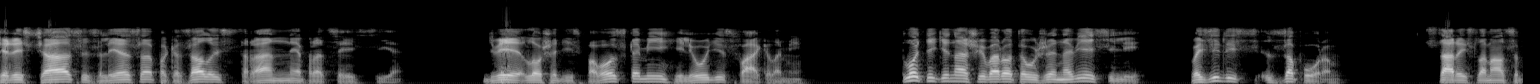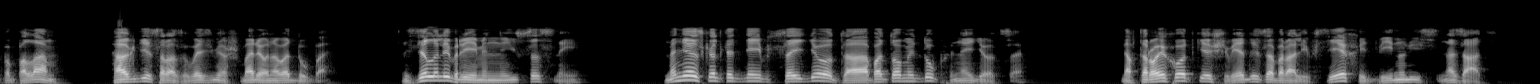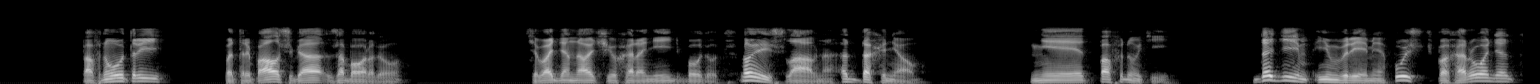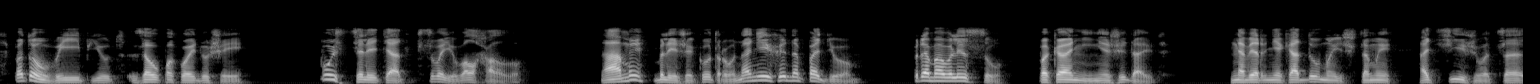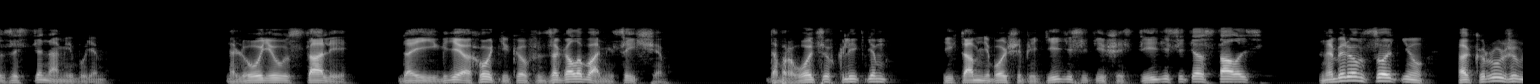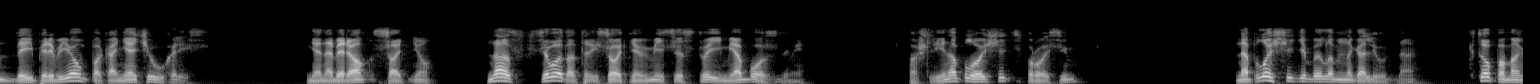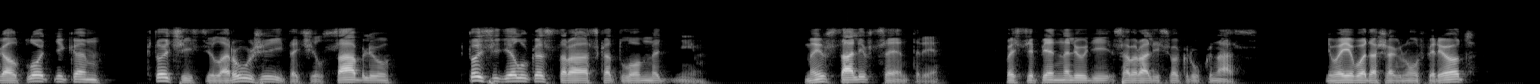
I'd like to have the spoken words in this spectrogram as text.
Через час из леса показалась странная процессия. Две лошади с повозками и люди с факелами. Плотники наши ворота уже навесили, возились с запором. Старый сломался пополам, а где сразу возьмешь мореного дуба? Сделали временный из сосны. На несколько дней сойдет, а потом и дуб найдется. На второй ходке шведы забрали всех и двинулись назад. Пафнутрий потрепал себя за бороду. Сегодня ночью хоронить будут. Ну и славно, отдохнем. Нет, Пафнутий, дадим им время, пусть похоронят, потом выпьют за упокой души. Пусть летят в свою Волхаллу. А мы ближе к утру на них и нападем. Прямо в лесу, пока они не ожидают. Наверняка думают, что мы отсиживаться за стенами будем. Люди устали, да и где охотников за головами сыщем? Добровольцев кликнем, их там не больше пятидесяти-шестидесяти осталось. Наберем сотню, окружим, да и перебьем, пока не очухались. Не наберем сотню. Нас всего-то три сотни вместе с твоими обозными. Пошли на площадь, спросим. На площади было многолюдно. Кто помогал плотникам, кто чистил оружие и точил саблю, кто сидел у костра с котлом над ним. Мы встали в центре. Постепенно люди собрались вокруг нас. Воевода шагнул вперед,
